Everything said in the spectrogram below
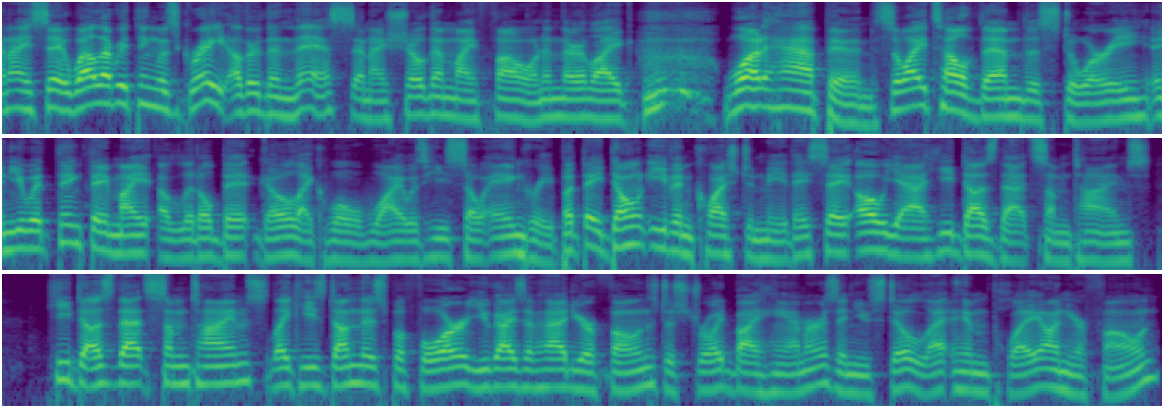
And I say, Well, everything was great other than this. And I show them my phone, and they're like, What happened? So I tell them the story, and you would think they might a little bit go, like, Well, why was he so angry? But they don't even question me. They say, Oh, yeah, he does that sometimes. He does that sometimes. Like, he's done this before. You guys have had your phones destroyed by hammers, and you still let him play on your phone?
